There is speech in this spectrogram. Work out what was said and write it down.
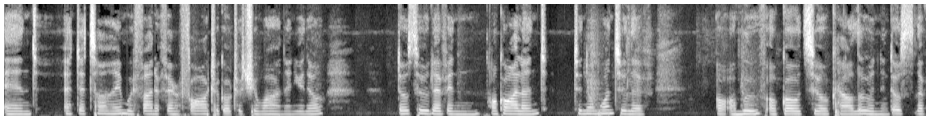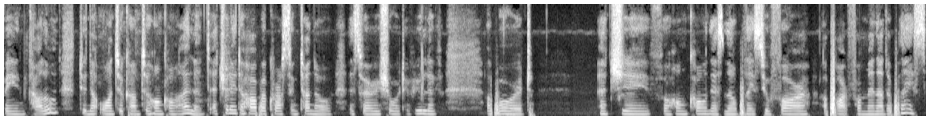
and at that time we found it very far to go to Tsuen Wan, and you know, those who live in Hong Kong Island do not want to live or, or move or go to Kowloon, and those living in Kowloon do not want to come to Hong Kong Island. Actually, the harbor crossing tunnel is very short. If you live abroad, actually for Hong Kong, there's no place too far apart from another place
